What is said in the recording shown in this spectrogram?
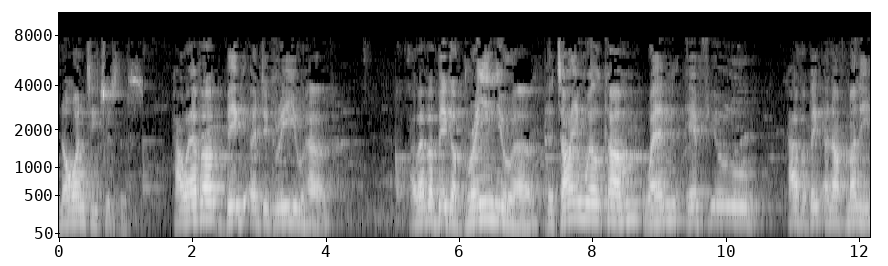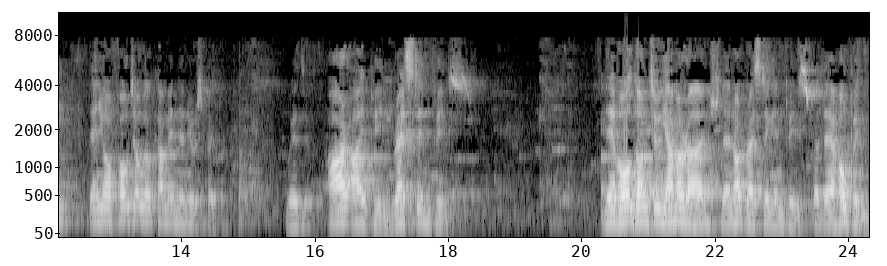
No one teaches this. However big a degree you have, however big a brain you have, the time will come when if you have a big enough money, then your photo will come in the newspaper with RIP, rest in peace. They've all gone to Yamaraj, they're not resting in peace, but they're hoping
